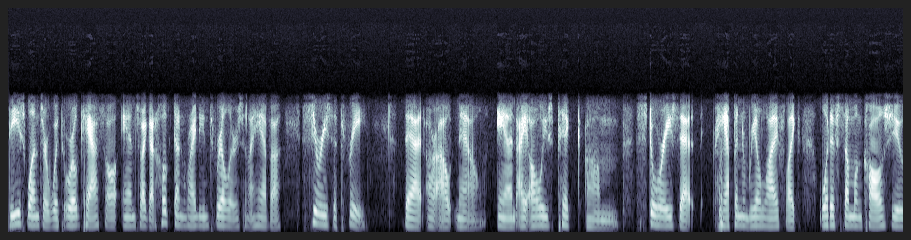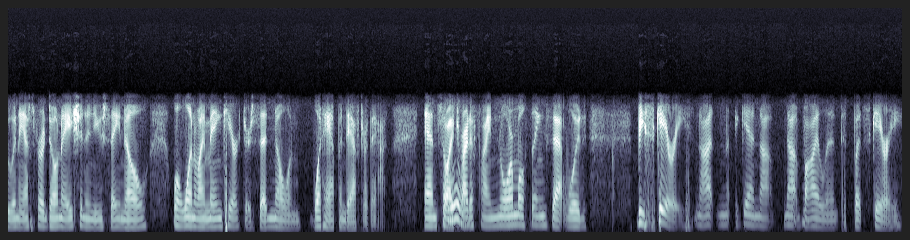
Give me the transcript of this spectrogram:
these ones are with World Castle, and so I got hooked on writing thrillers, and I have a series of three that are out now, and I always pick um, stories that happen in real life like what if someone calls you and asks for a donation and you say no? Well one of my main characters said no and what happened after that? And so I try to find normal things that would be scary, not again not not violent, but scary.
